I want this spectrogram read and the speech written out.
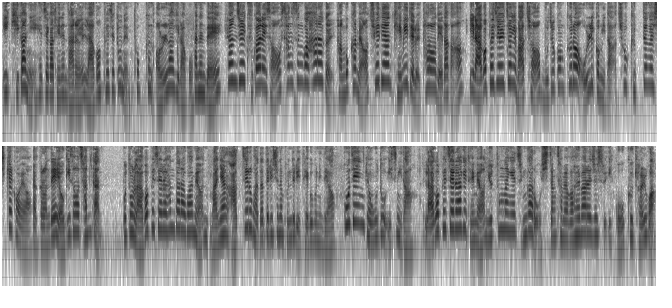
이 기간이 해제가 되는 날을 락업 해제 또는 토큰 언락이라고 하는데 현재 구간에서 상승과 하락을 반복하며 최대한 개미들을 털어내다가 이 락업 해제 일정에 맞춰 무조건 끌어올릴 겁니다. 초급등을 시킬 거예요. 자, 그런데 여기서 잠깐 보통 락업 해제를 한다라고 하면 마냥 악재로 받아들이시는 분들이 대부분인데요. 호재인 경우도 있습니다. 락업 해제를 하게 되면 유통량의 증가로 시장 참여가 활발해질 수 있고 그 결과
